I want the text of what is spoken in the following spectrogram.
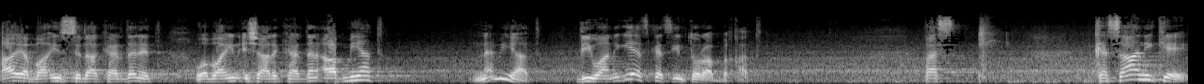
آیا با این صدا کردنت و با این اشاره کردن آب میاد؟ نمیاد. دیوانگی است کسی این طور آب بخواد. پس کسانی که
